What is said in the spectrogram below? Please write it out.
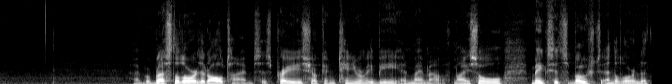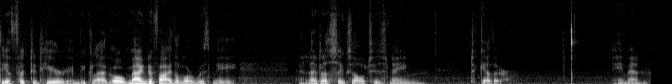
I will bless the Lord at all times. His praise shall continually be in my mouth. My soul makes its boast in the Lord. Let the afflicted hear and be glad. Oh, magnify the Lord with me, and let us exalt his name together. Amen.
